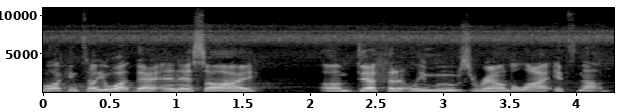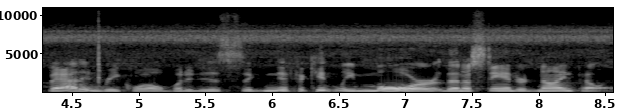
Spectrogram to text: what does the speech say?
Well, I can tell you what, that NSI um, definitely moves around a lot. It's not bad in recoil, but it is significantly more than a standard 9 pellet.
